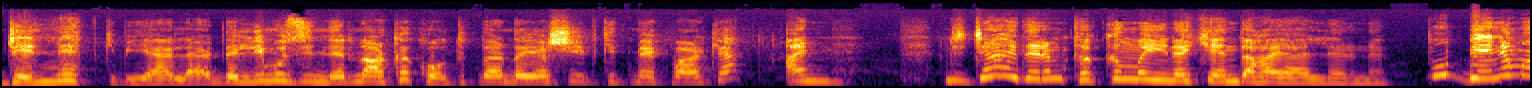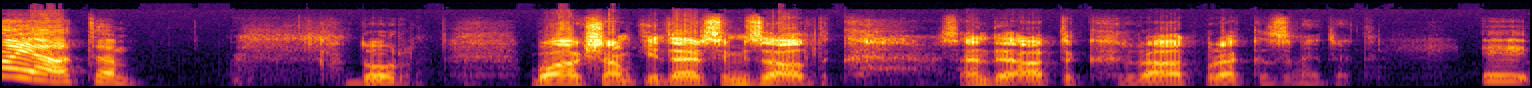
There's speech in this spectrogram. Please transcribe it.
Cennet gibi yerlerde limuzinlerin arka koltuklarında yaşayıp gitmek varken Anne, rica ederim takılma yine kendi hayallerine. Bu benim hayatım. Doğru. Bu akşamki dersimizi aldık. Sen de artık rahat bırak kızı Nedret. Ee,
